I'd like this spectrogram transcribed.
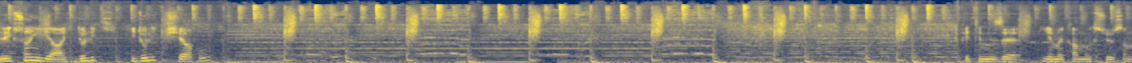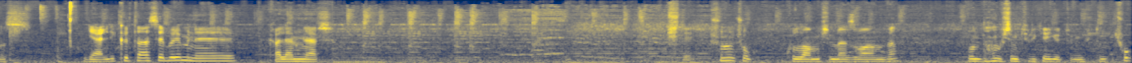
Direksiyon yağı, hidrolik, hidrolik bir şey yahu. Petinize yemek almak istiyorsanız. Geldi kırtasiye bölümüne. Kalemler. İşte şunu çok kullanmışım ben zamanında. Bunu da almıştım Türkiye'ye götürmüştüm. Çok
